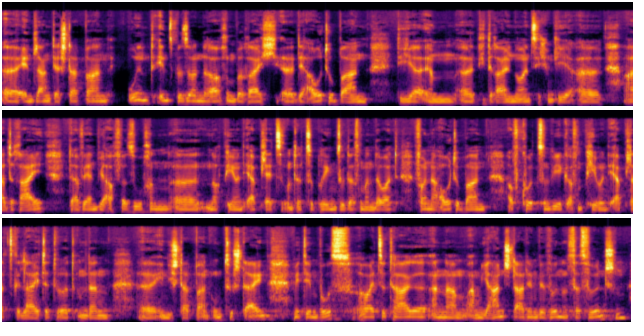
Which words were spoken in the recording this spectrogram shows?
äh, entlang der Stadtbahn und insbesondere auch im Bereich äh, der Autobahn, die ja im äh, die 93 und die äh, A3, da werden wir auch versuchen, äh, noch P&R-Plätze unterzubringen, so dass man dort von der Autobahn auf kurzem Weg auf den P&R-Platz geleitet wird, um dann äh, in die Stadtbahn umzusteigen. Mit dem Bus heutzutage an, am, am Jahnstadion, wir würden uns das wünschen,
